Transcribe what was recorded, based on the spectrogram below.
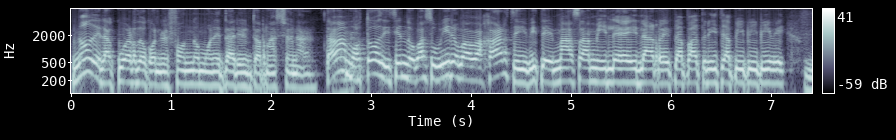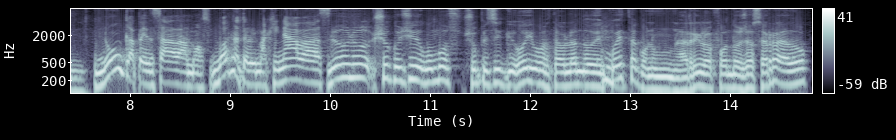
No del acuerdo con el Fondo Monetario Internacional. Estábamos todos diciendo va a subir o va a bajar, si viste Massa, Milei, Larreta, Patricia, pipi, pipi. Nunca pensábamos, vos no te lo imaginabas. No, no, yo coincido con vos. Yo pensé que hoy vamos a estar hablando de encuesta con un arreglo al fondo ya cerrado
